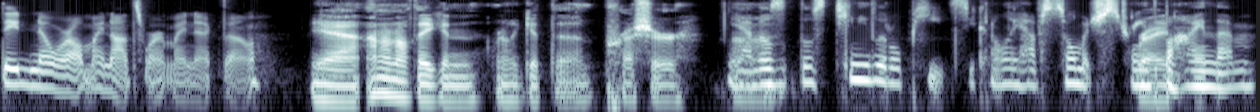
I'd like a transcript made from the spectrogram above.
they'd know where all my knots were in my neck though. Yeah, I don't know if they can really get the pressure. Yeah, uh, those those teeny little peats. You can only have so much strength Right. behind them.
